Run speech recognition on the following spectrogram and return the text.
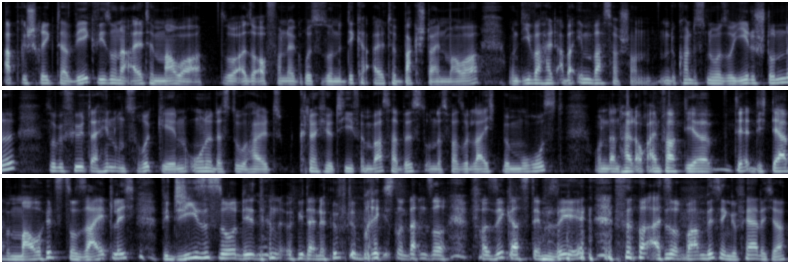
abgeschrägter Weg, wie so eine alte Mauer. So, also auch von der Größe so eine dicke alte Backsteinmauer. Und die war halt aber im Wasser schon. Und du konntest nur so jede Stunde so gefühlt dahin und zurück gehen, ohne dass du halt knöcheltief im Wasser bist. Und das war so leicht bemoost. Und dann halt auch einfach dir, der, dich derbe maulst, so seitlich, wie Jesus so, die dann irgendwie deine Hüfte brichst und dann so versickerst im See. So, also war ein bisschen gefährlicher.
